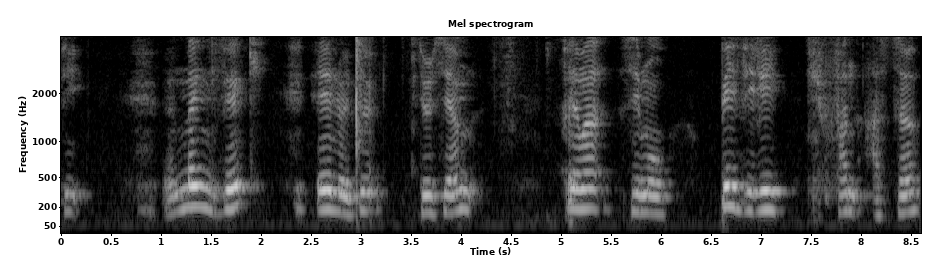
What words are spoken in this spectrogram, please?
c'est magnifique, et le deux, deuxième, vraiment c'est mon préféré, je suis fan à ça,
